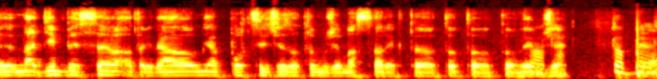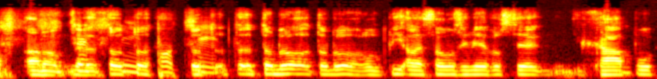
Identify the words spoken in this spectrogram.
eh, nad ním vysel a tak dále. On měl pocit, že za to může Masaryk. To, to, to, to vím, no, že... Tak to byl ano, to, to, to, to, to, bylo, to bylo hloupý, ale samozřejmě prostě chápu,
